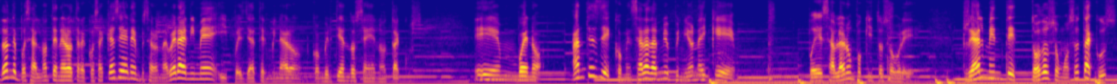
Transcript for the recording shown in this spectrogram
donde pues al no tener otra cosa que hacer empezaron a ver anime y pues ya terminaron convirtiéndose en otakus. Em, bueno, antes de comenzar a dar mi opinión hay que pues hablar un poquito sobre realmente todos somos otakus.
